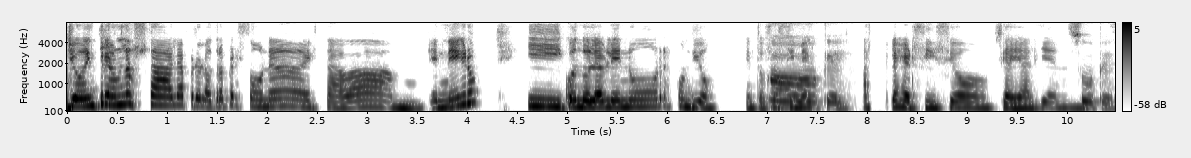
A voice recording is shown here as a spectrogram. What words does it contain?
Yo entré a una sala, pero la otra persona estaba mm, en negro y cuando le hablé no respondió. Entonces, sí me okay. hace el ejercicio, si hay alguien. Súper.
